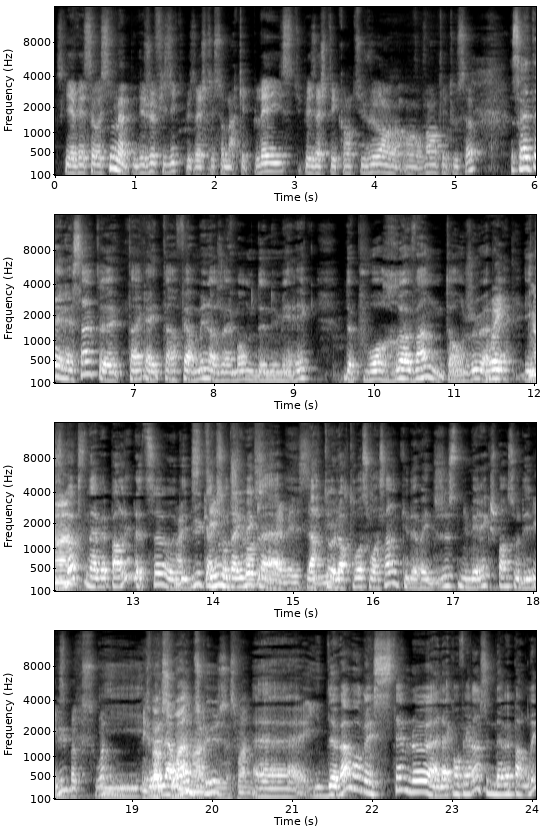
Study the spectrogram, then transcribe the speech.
Parce qu'il y avait ça aussi, mais des jeux physiques, tu peux les acheter sur Marketplace, tu peux les acheter quand tu veux en, en vente et tout ça. Ce serait intéressant, tant qu'à être enfermé dans un monde de numérique, de pouvoir revendre ton jeu après. Oui. Xbox n'avait parlé de ça au Ouais, début, quand ils sont arrivés avec la, leur, leur 360, qui devait être juste numérique, je pense, au début. Xbox One. Xbox ouais, excuse. Xbox One. Euh, il devait avoir un système, là, à la conférence, il en avait parlé.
